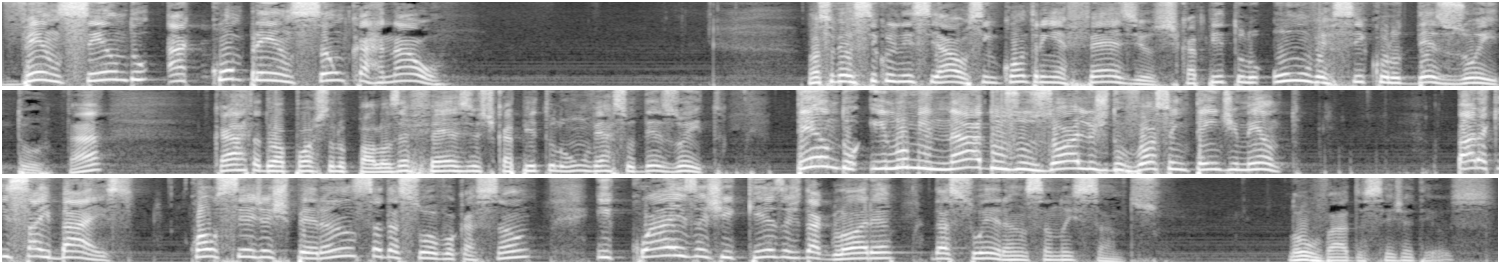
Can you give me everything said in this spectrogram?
Vencendo a compreensão carnal. Nosso versículo inicial se encontra em Efésios, capítulo 1, versículo 18, tá? Carta do apóstolo Paulo aos Efésios, capítulo 1, verso 18. Tendo iluminados os olhos do vosso entendimento, para que saibais qual seja a esperança da sua vocação e quais as riquezas da glória da sua herança nos santos. Louvado seja Deus.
